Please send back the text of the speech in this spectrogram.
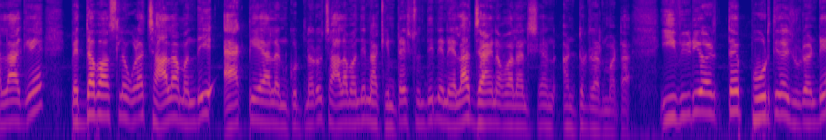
అలాగే పెద్ద బాస్లో కూడా చాలామంది యాక్ట్ చేయాలనుకుంటున్నారు. చాలామంది నాకు ఇంట్రెస్ట్ ఉంది నేను ఎలా జాయిన్ అవ్వాలని అని అంటున్నారు అనమాట ఈ వీడియో అయితే పూర్తిగా చూడండి.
